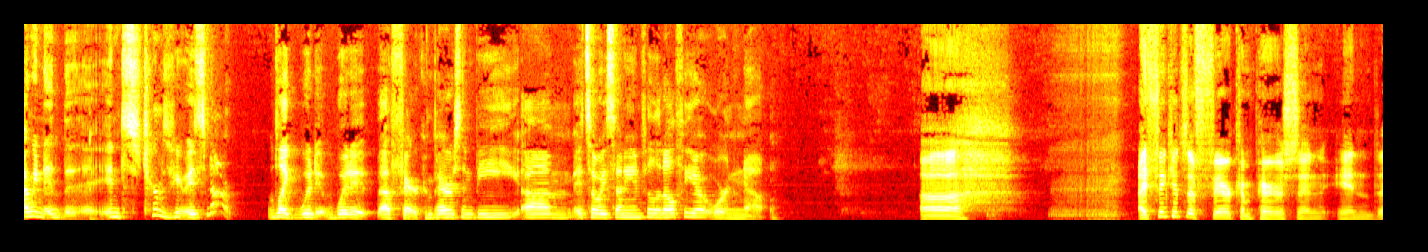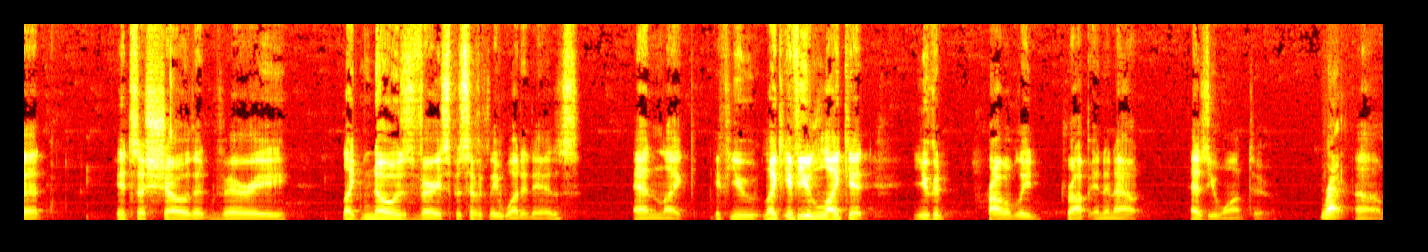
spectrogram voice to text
I mean, in, in terms of humor, it's not like would it, would it a fair comparison be? Um, it's always sunny in Philadelphia, or no? Uh, I think it's a fair comparison in that it's a show that very like knows very specifically what it is, and like if you like if you like it, you could probably drop in and out as you want to. Right. Um,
